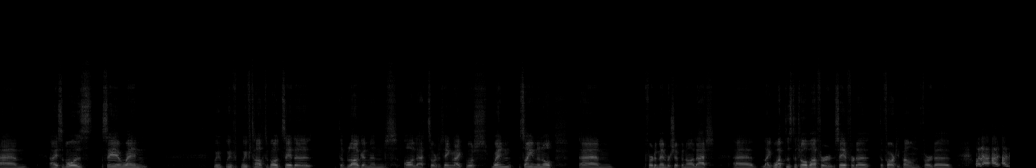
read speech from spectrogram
Um, I suppose say when we've we've we've talked about say the the blogging and all that sort of thing, like, but when signing up, um, for the membership and all that, uh, like, what does the club offer? Say for the the forty pound for the Well, I, I, as,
